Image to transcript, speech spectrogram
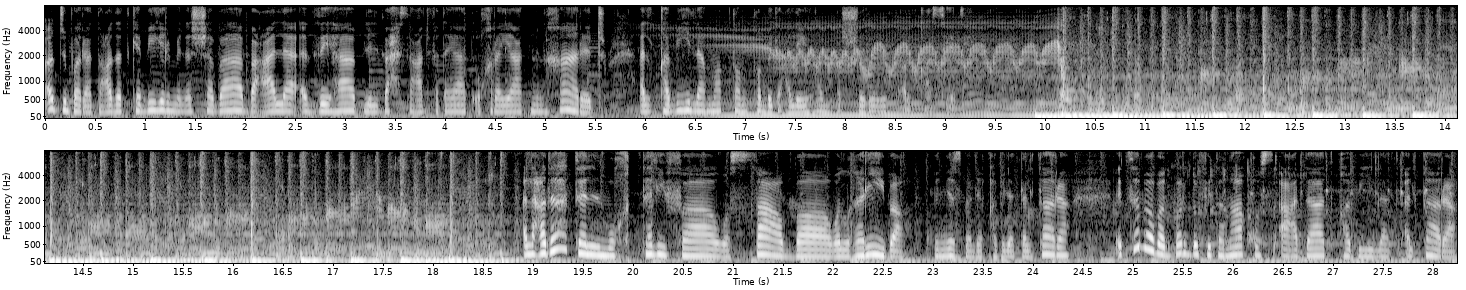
أجبرت عدد كبير من الشباب على الذهاب للبحث عن فتيات أخريات من خارج القبيلة ما بتنطبق عليهم الشروط القاسية دي. العادات المختلفة والصعبة والغريبة بالنسبة لقبيلة الكارا تسببت برضو في تناقص أعداد قبيلة الكارا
